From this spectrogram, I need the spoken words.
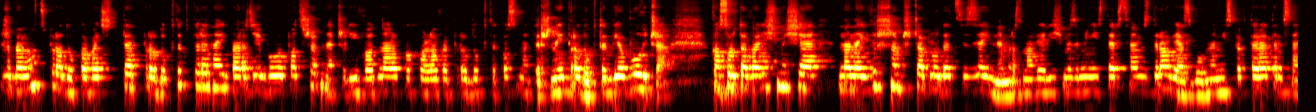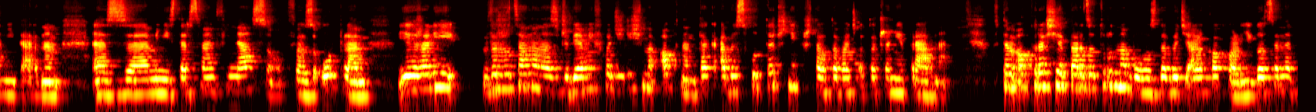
żeby móc produkować te produkty, które najbardziej były potrzebne, czyli wodno-alkoholowe produkty kosmetyczne i produkty biobójcze. Konsultowaliśmy się na najwyższym szczeblu decyzyjnym. Rozmawialiśmy z Ministerstwem Zdrowia, z Głównym Inspektoratem Sanitarnym, e, z Ministerstwem Finansów, z URPLem. Jeżeli wyrzucano nas drzwiami, wchodziliśmy oknem, tak aby skutecznie kształtować otoczenie prawne. W tym okresie bardzo trudno było zdobyć alkohol. Jego ceny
